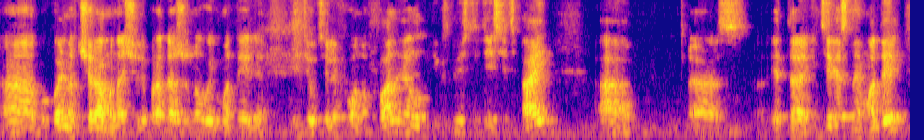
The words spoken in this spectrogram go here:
а, буквально вчера мы начали продажи новой модели видеотелефонов Funreal X210i. А, это интересная модель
